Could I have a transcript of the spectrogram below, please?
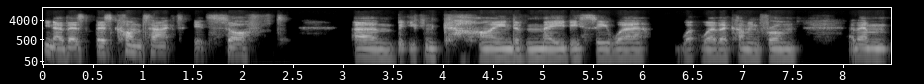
you know, there's there's contact, it's soft, um, but you can kind of maybe see where where, where they're coming from. And then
